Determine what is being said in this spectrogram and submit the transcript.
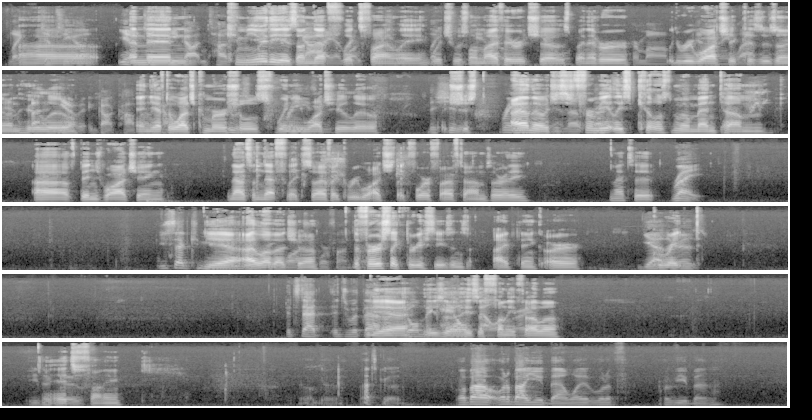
Like Gypsy Uh, got, you know, and Gypsy then got in touch with, like, Community is on guy, and long Netflix story short, finally, like, which was one of my favorite shows, but I never mom. would and then rewatch they it 'cause left, it was only on and- but, Hulu. you know, caught and you have to watch commercials when you watch. Hulu. This It's just crazy, I don't know. It just That- for me at least kills the momentum of binge watching. Now it's on Netflix, so I've like rewatched like four or five times already. And that's it. Right. You said community. Yeah, I love that show. four or five The first like three seasons, I think, are Yeah. Great. is. It's that. It's with that. uh, yeah. Joel He's a he's a funny right? fella. He's a It's goof. funny. That's good. What about what about you, Ben? What what have what have you been? What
